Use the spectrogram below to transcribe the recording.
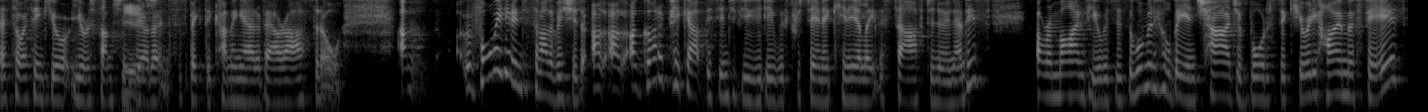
Uh, so I think your, your assumptions yes. there, I don't suspect they're coming out of our arsenal. Um, before we get into some other issues, I, have got to pick up this interview you did with Kristina Keneally this afternoon. Now, this, I'll remind viewers, is the woman who'll be in charge of border security, home affairs,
